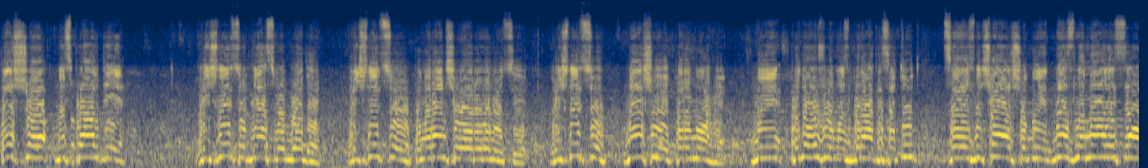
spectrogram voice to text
Те, що насправді в річницю Дня Свободи, в річницю помаранчевої революції, в річницю нашої перемоги ми продовжуємо збиратися тут. Це означає, що ми не зламалися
